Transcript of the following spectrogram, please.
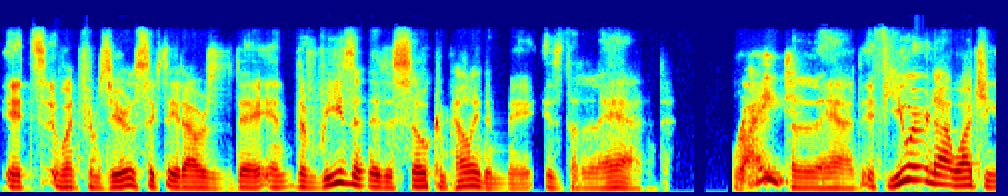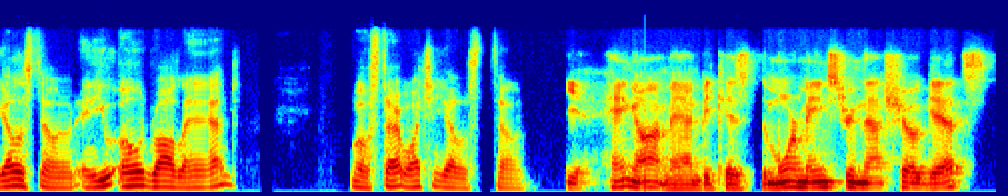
It's, it went from zero to six to eight hours a day. And the reason it is so compelling to me is the land. Right. The land. If you are not watching Yellowstone and you own raw land, well, start watching Yellowstone. Yeah, hang on, man, because the more mainstream that show gets,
